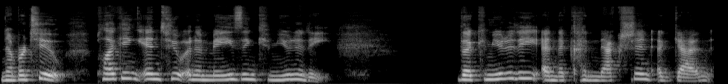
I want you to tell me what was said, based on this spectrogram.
Number two, plugging into an amazing community. The community and the connection, again,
